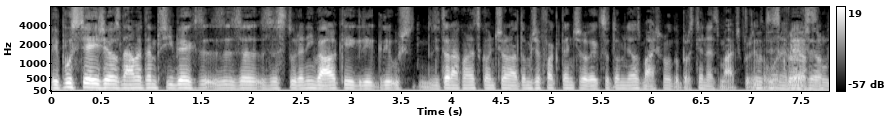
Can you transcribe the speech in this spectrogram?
vypustějí, že jo, známe ten příběh ze, ze studené války, kdy, kdy, už kdy to nakonec skončilo na tom, že fakt ten člověk, co to měl zmáčknout, to prostě nezmáčkl, že no, tomu nevěřil.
